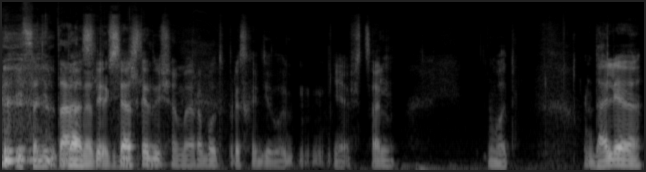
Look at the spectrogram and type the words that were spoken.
И Да, санитарная сле- вся следующая моя работа происходила неофициально. Вот. Далее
